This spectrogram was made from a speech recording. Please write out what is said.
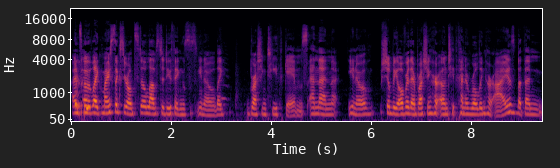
And so, like, my six year old still loves to do things, you know, like brushing teeth games, and then you know, she'll be over there brushing her own teeth, kind of rolling her eyes, but then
